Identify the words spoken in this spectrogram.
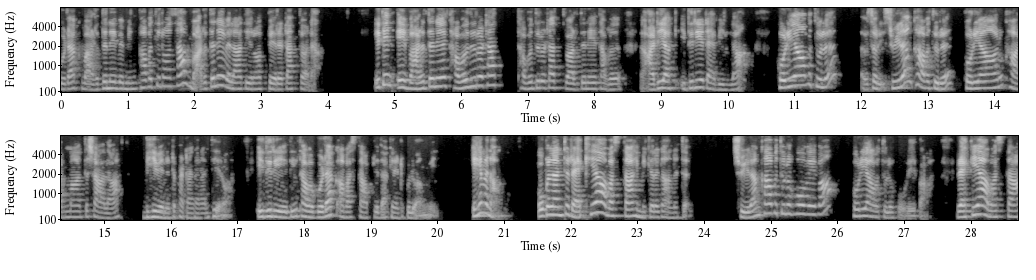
ගොඩක් වර්ධනය වෙමින් පවතිනවා සහ වර්ධනය වෙලා තියෙනවා පෙරටත් වඩා. ඉතින් ඒ වර්ධනය තවදුරටත් තවදුරටත් වර්ධනයේ තව අඩියක් ඉදිරියට ඇවිල්ලා කොරියාව තුළ Uh, sorry ශ්‍රී ලංකාව තුළ කොරියානු කර්මාන්ත ශාලා බිහි වෙන්නට පටන් ගන්න තියෙනවා. ඉදිරියේදී තව ගොඩක් අවස්ථා අපිට දකින්නට පුළුවන් වෙයි. එහෙමනම් ඕගලන්ට රැකියා අවස්ථා හිමි කර ගන්නට ශ්‍රී ලංකාව තුළ හෝ වේවා කොරියාව තුළ හෝ වේවා රැකියා අවස්ථා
